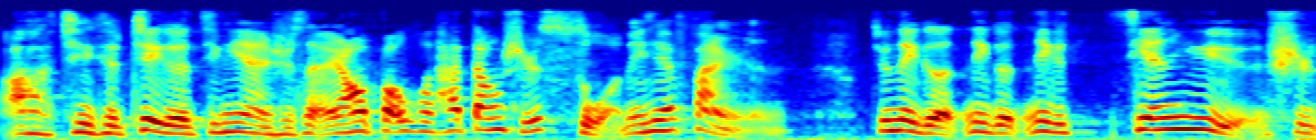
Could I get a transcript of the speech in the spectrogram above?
啊，这个这个经验是在，然后包括他当时锁那些犯人，就那个那个那个监狱是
